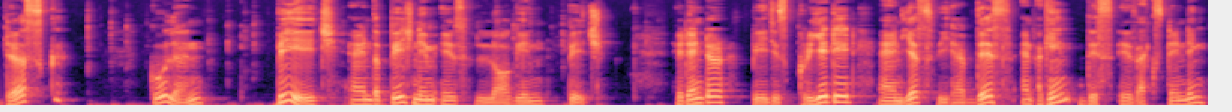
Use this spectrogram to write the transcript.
dusk colon page and the page name is login page. Hit enter page is created and yes we have this. And again this is extending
